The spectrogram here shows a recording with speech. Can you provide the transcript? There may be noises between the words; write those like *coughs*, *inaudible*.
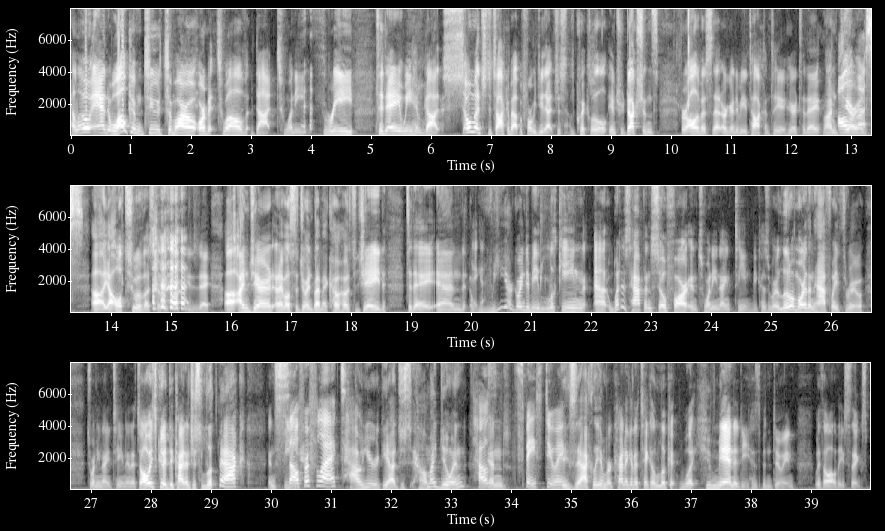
Hello and welcome to TMRO Orbit 12.23. Today we have got so much to talk about. Before we do that, just quick little introductions for all of us that are going to be talking to you here today. I'm All of Jared. us. Uh, yeah, all two of us that are talking to you today. Uh, I'm Jared, and I'm also joined by my co-host Jade today, and we are going to be looking at what has happened so far in 2019 because we're a little more than halfway through 2019, and it's always good to kind of just look back and see Self-reflect. how you're, yeah, just how am I doing? How's and space doing? Exactly, and we're kind of going to take a look at what humanity has been doing with all these things.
